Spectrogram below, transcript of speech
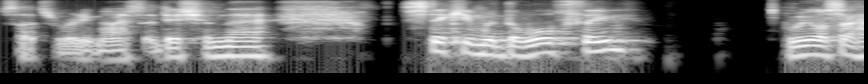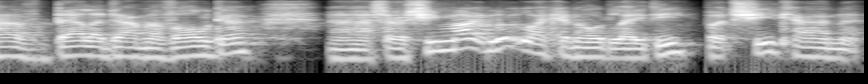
So that's a really nice addition there. Sticking with the wolf theme, we also have Belladamma Volga. Uh, so she might look like an old lady, but she can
